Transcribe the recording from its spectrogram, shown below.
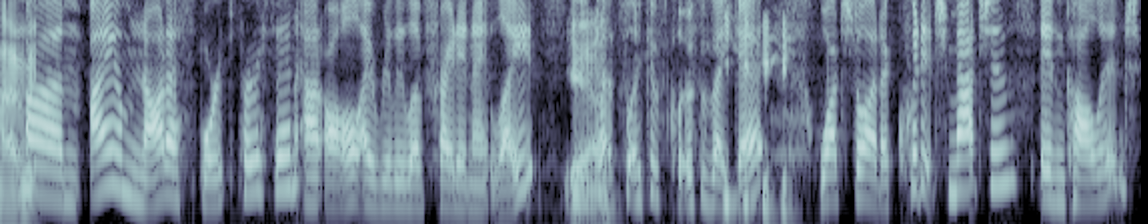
I mean, Um, I am not a sports person at all. I really love Friday Night Lights. Yeah. That's like as close as I get. Watched a lot of Quidditch matches in college,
